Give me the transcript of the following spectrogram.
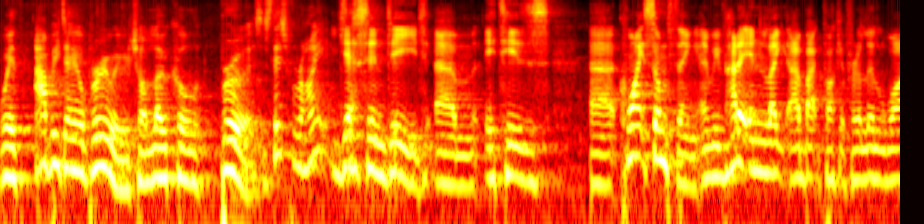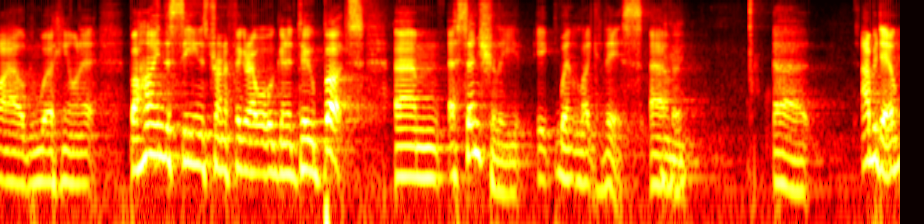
with Abbeydale Brewery, which are local brewers. Is this right? Is Yes, indeed. Um, it is uh, quite something, and we've had it in like our back pocket for a little while. Been working on it behind the scenes, trying to figure out what we're going to do. But um, essentially, it went like this. Um, Okay. Abbeydale,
